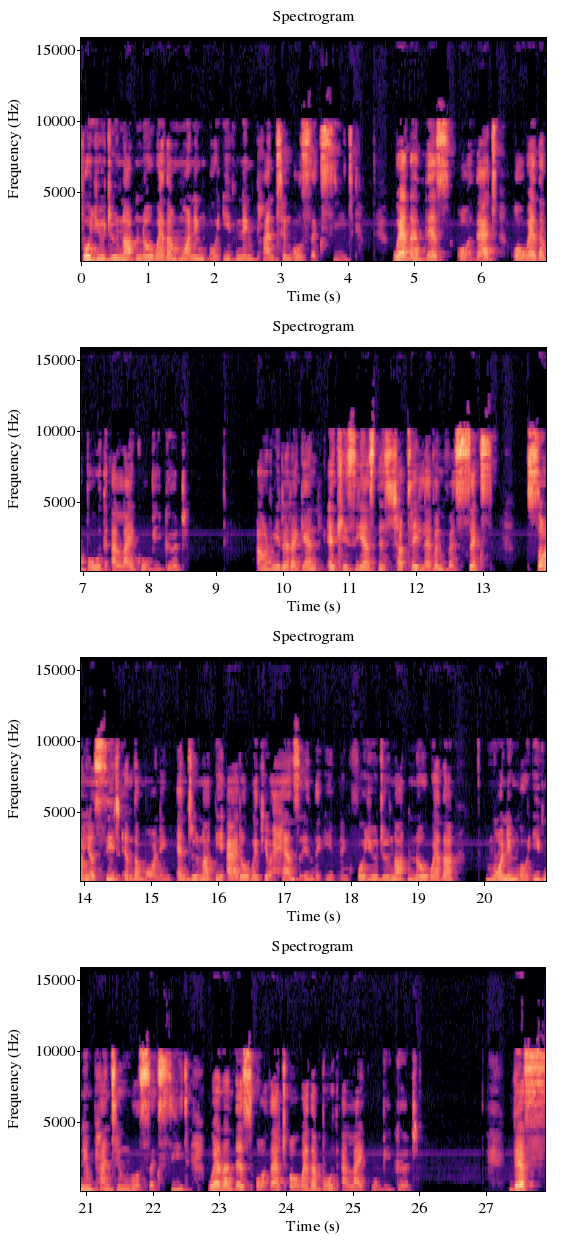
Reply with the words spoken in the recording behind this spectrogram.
for you do not know whether morning or evening planting will succeed, whether this or that, or whether both alike will be good. I'll read it again. Ecclesiastes chapter 11, verse 6. Sow your seed in the morning, and do not be idle with your hands in the evening, for you do not know whether morning or evening planting will succeed, whether this or that, or whether both alike will be good. This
